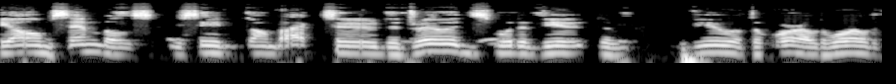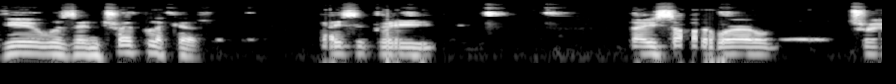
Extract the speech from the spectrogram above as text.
the Ogham symbols, you see, going back to the Druids would have viewed the view of the world, the world view was in triplicate. Basically, they saw the world through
